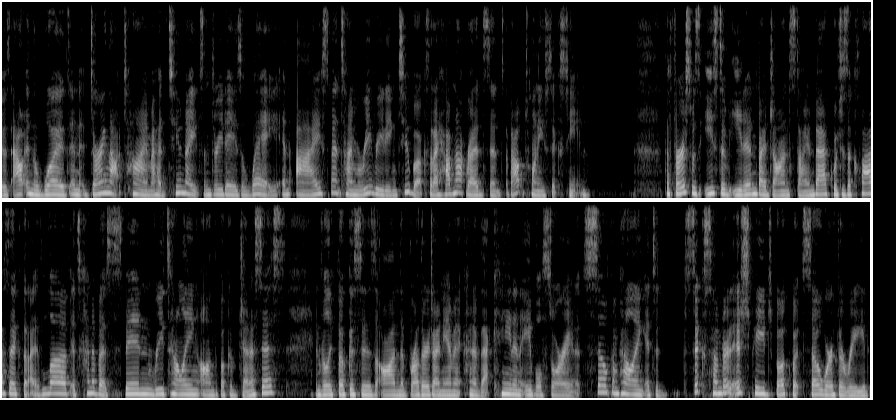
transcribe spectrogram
It was out in the woods. And during that time, I had two nights and three days away. And I spent time rereading two books that I have not read since about 2016. The first was East of Eden by John Steinbeck, which is a classic that I love. It's kind of a spin retelling on the book of Genesis and really focuses on the brother dynamic, kind of that Cain and Abel story. And it's so compelling. It's a 600 ish page book, but so worth a read.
